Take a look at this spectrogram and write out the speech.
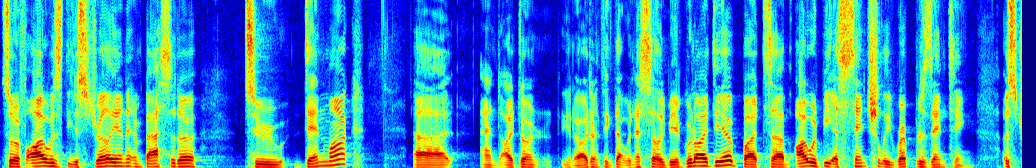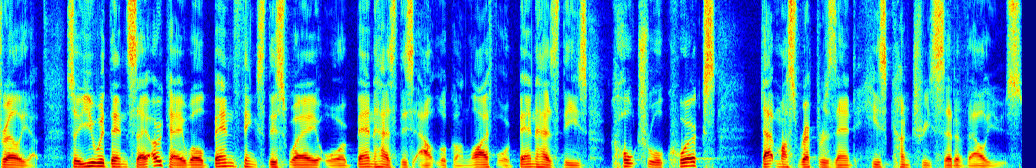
So if I was the Australian ambassador to Denmark, uh, and I don't, you know, I don't think that would necessarily be a good idea, but um, I would be essentially representing Australia. So you would then say, okay, well, Ben thinks this way, or Ben has this outlook on life, or Ben has these cultural quirks. That must represent his country's set of values.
